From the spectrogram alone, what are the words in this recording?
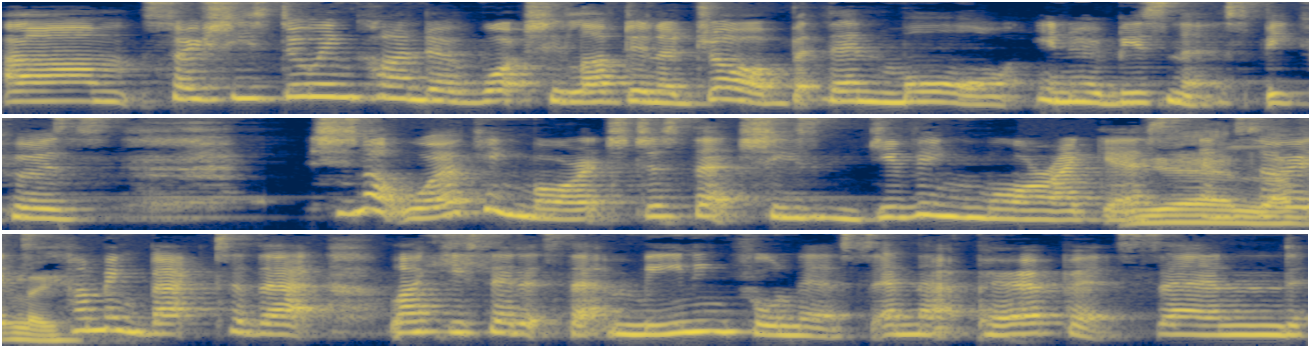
Um, so she's doing kind of what she loved in a job, but then more in her business because she's not working more. It's just that she's giving more, I guess. Yeah, and so lovely. it's coming back to that, like you said, it's that meaningfulness and that purpose. And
